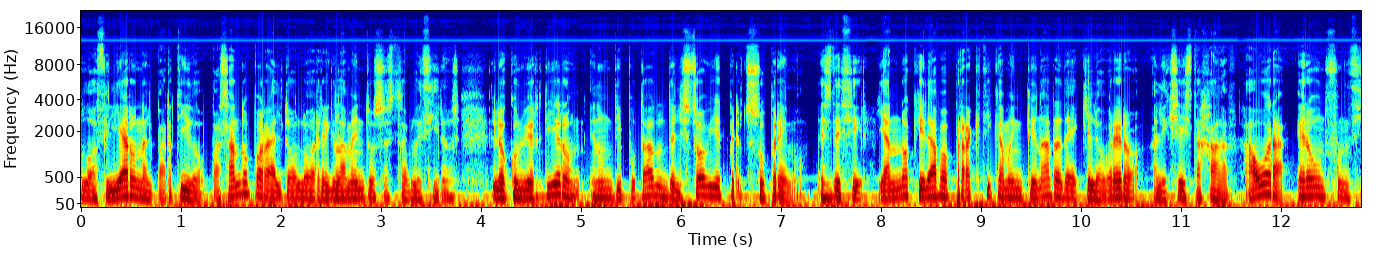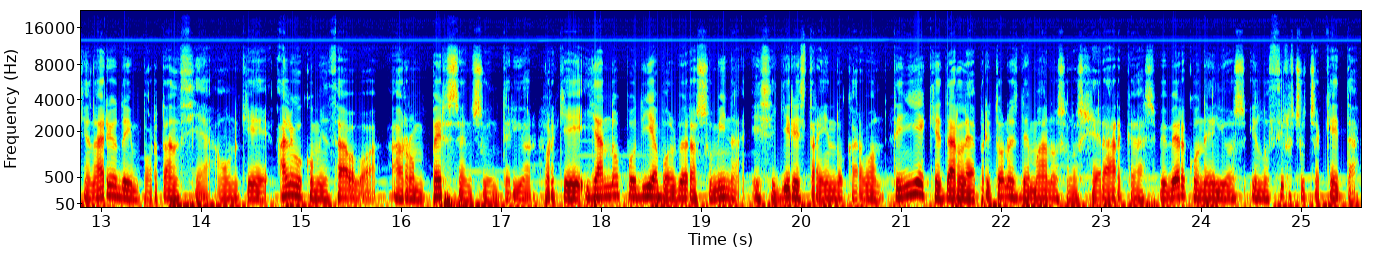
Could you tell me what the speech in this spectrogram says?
lo afiliaron al partido, pasando por alto los reglamentos establecidos, y lo convirtieron en un diputado del Soviet Supremo. Es decir, ya no quedaba prácticamente nada de aquel obrero, Alexei Stajanov. Ahora era un funcionario de importancia, aunque algo comenzaba a romperse en su interior, porque ya no podía volver a su mina y seguir extrayendo carbón. Tenía que darle apretones de manos a los jerarcas, beber con ellos y lucir su chaqueta,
